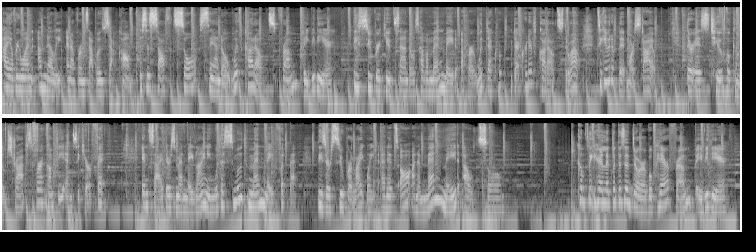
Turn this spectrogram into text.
Hi everyone, I'm Nelly and I'm from Zappos.com. This is soft sole sandal with cutouts from Baby Deer. These super cute sandals have a men-made upper with decor decorative cutouts throughout to give it a bit more style. There is two hook and loop straps for a comfy and secure fit. Inside, there's men-made lining with a smooth men-made footbed. These are super lightweight and it's all on a men-made outsole. Complete your look with this adorable pair from Baby Deer.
